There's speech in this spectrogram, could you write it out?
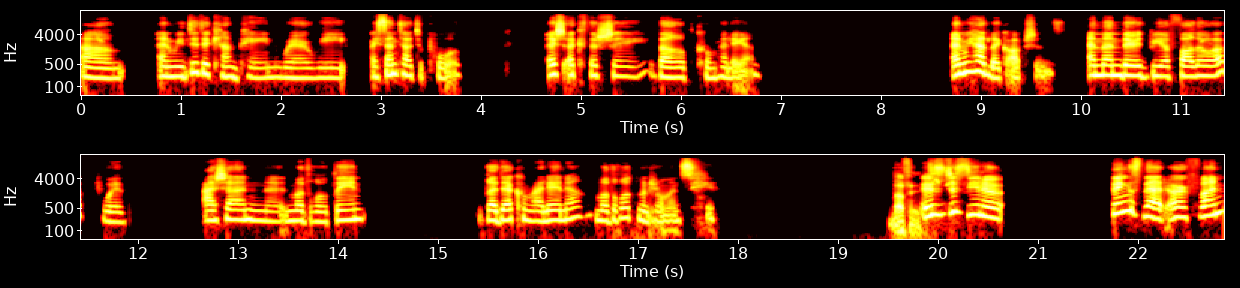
Um, and we did a campaign where we, I sent out a poll. إيش أكثر شيء ضغطكم هالأيام? And we had like options. And then there'd be a follow up with عشان المضغوطين غداكم علينا مضغوط من رومانسية. Love it. It's just, you know, things that are fun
